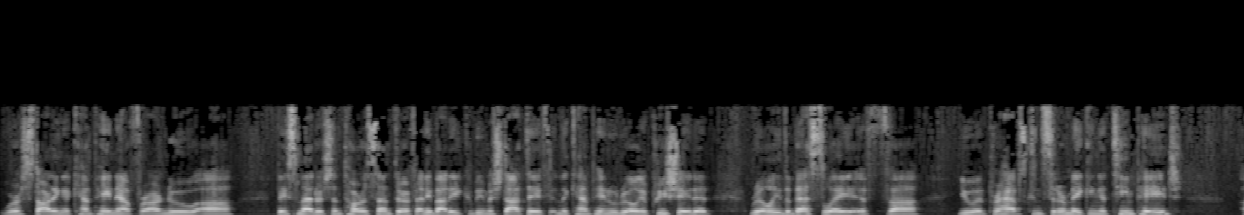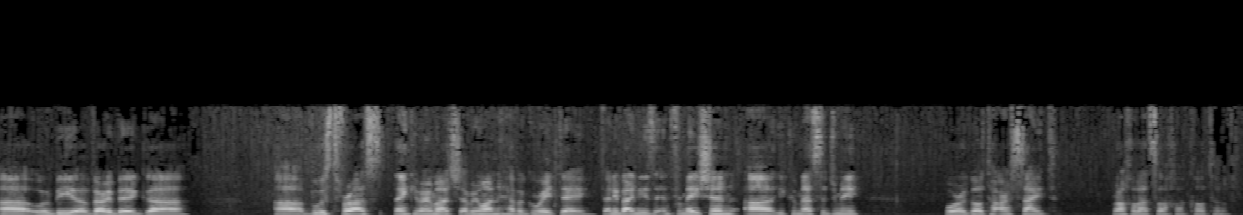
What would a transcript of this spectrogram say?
we're starting a campaign now for our new uh, Beis Medrash and Torah Center. If anybody could be mishtatif in the campaign, we'd really appreciate it. Really, the best way if uh, you would perhaps consider making a team page uh, would be a very big uh, uh, boost for us. Thank you very much, everyone. Have a great day. If anybody needs information, uh, you can message me or go to our site. Bracha kol tov.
